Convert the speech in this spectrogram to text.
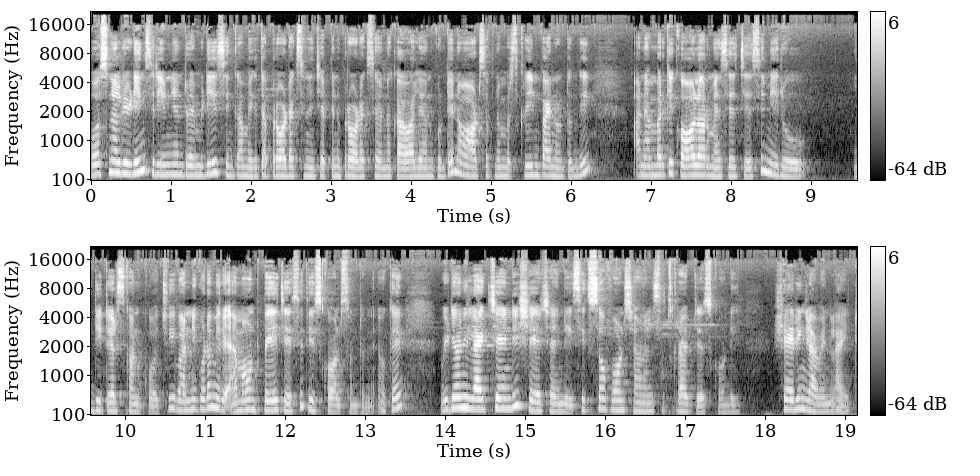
personal readings reunion remedies ఇంకా మిగతా ప్రోడక్ట్స్ నేను చెప్పిన ప్రోడక్ట్స్ ఏమైనా కావాలి అనుకుంటే నా వాట్సాప్ నెంబర్ స్క్రీన్ పైన ఉంటుంది. ఆ నెంబర్కి కాల్ ఆర్ మెసేజ్ చేసి మీరు డీటెయిల్స్ కనుక్కోవచ్చు. ఇవన్నీ కూడా మీరు అమౌంట్ పే చేసి తీసుకోవాల్సి ఉంటుంది. ఓకే? వీడియోని లైక్ చేయండి షేర్ చేయండి. Six of wands channel subscribe చేసుకోండి. Sharing love and light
